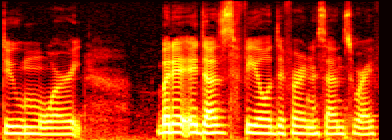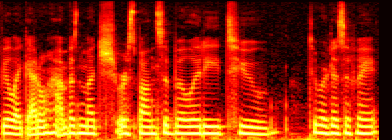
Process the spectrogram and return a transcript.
do more. But it, it does feel different in a sense where I feel like I don't have as much responsibility to to participate.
